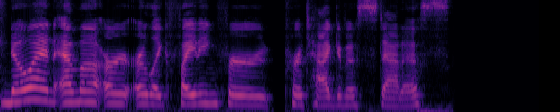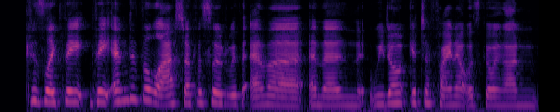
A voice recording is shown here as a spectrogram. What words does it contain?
Noah and Emma are are like fighting for protagonist status. Cause like they they ended the last episode with Emma, and then we don't get to find out what's going on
